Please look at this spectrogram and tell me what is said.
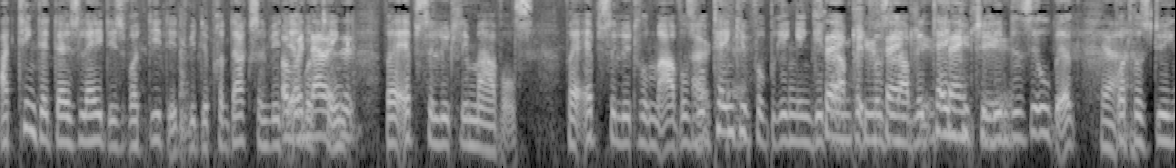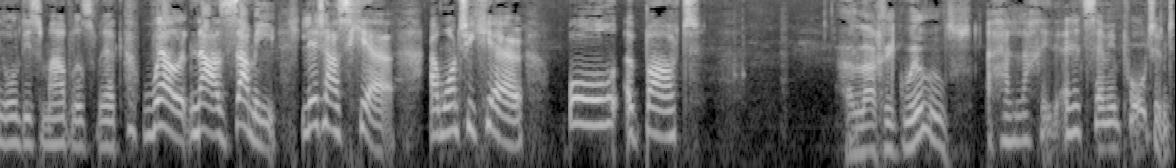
I think that those ladies what did it with the production, with Oh, everything, the- were absolutely marvels. Were absolutely marvels. Well, thank you for bringing it Thank up. It was thank lovely. you, thank, thank you to you. Linda Zilberg, Yeah. what was doing all this marvelous work. Well, now, Zami, let us hear. I want to hear all about halachic wills. halacha, and it's so important.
